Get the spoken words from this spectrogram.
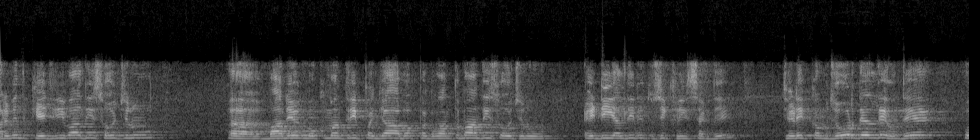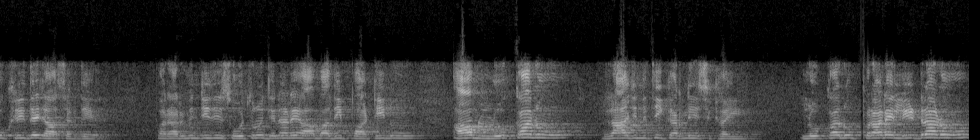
ਅਰਵਿੰਦ ਕੇਜਰੀਵਾਲ ਦੀ ਸੋਚ ਨੂੰ ਮਾਨਯੋਗ ਮੁੱਖ ਮੰਤਰੀ ਪੰਜਾਬ ਭਗਵੰਤ ਮਾਨ ਦੀ ਸੋਚ ਨੂੰ ਐਡੀ ਜਲਦੀ ਨਹੀਂ ਤੁਸੀਂ ਖਰੀਦ ਸਕਦੇ। ਜਿਹੜੇ ਕਮਜ਼ੋਰ ਦਿਲ ਦੇ ਹੁੰਦੇ ਆ, ਉਹ ਖਰੀਦੇ ਜਾ ਸਕਦੇ ਆ। ਪਰ ਅਰਵਿੰਦ ਜੀ ਦੀ ਸੋਚ ਨੂੰ, ਜਿਨ੍ਹਾਂ ਨੇ ਆਮ ਆਦਮੀ ਪਾਰਟੀ ਨੂੰ, ਆਮ ਲੋਕਾਂ ਨੂੰ ਰਾਜਨੀਤੀ ਕਰਨੀ ਸਿਖਾਈ। ਲੋਕਾਂ ਨੂੰ, ਪੁਰਾਣੇ ਲੀਡਰਾਂ ਨੂੰ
